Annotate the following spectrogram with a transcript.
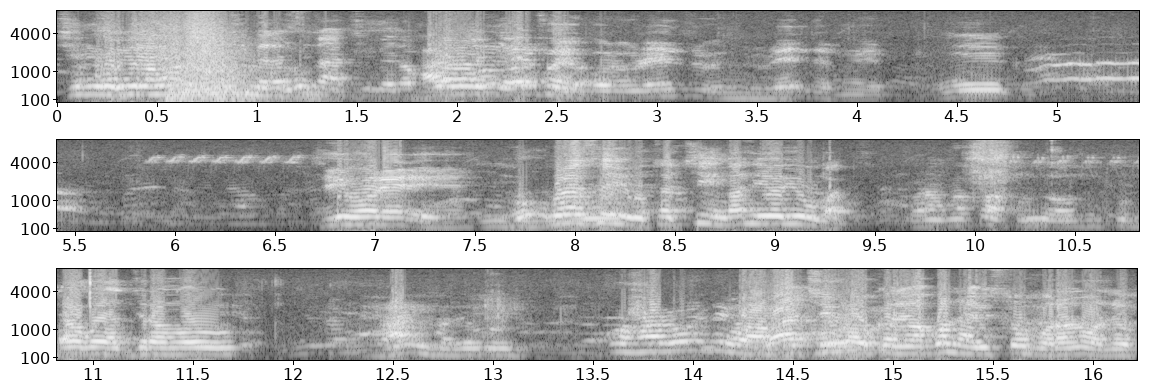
chimera sina chimera ariko yego rurenze rurenze mwebwe yego zihorere bura se yutsa kinga niyo yubatse ntabwo yagira ngo wacibukanira ko ntabisongora noneho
